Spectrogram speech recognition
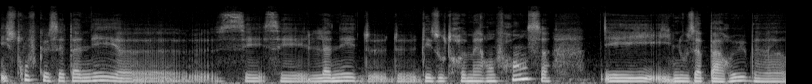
Il se trouve que cette année, euh, c'est l'année de, des Outre-mer en France. Et il nous a paru bah,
